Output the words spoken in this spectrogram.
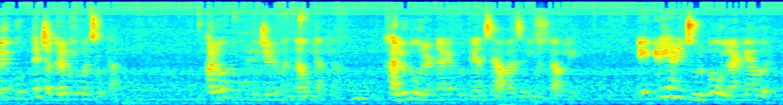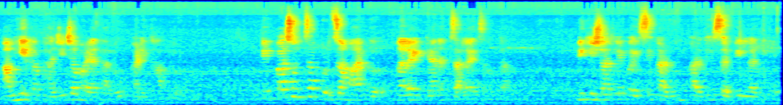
तो एक गुप्त चक्रव्यूहच होता. हळूहळू उजेड मंदावू लागला. खालून ओरडणाऱ्या कुत्र्यांचे आवाजही मंदावले. टेकडी आणि झुडपं ओलांडल्यावर आम्ही एका भाजीच्या मळ्यात आलो आणि थांबलो. तिथपासूनचा पुढचा मार्ग मला एकट्यानंच चालायचा. होता मी खिशातले पैसे काढून अर्धे सटीलला दिले.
